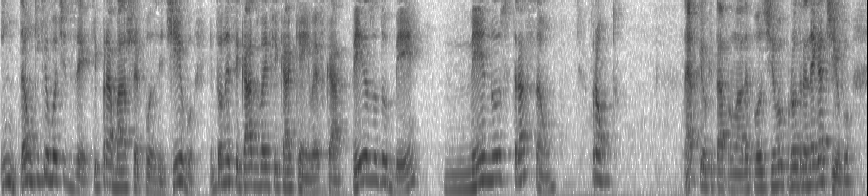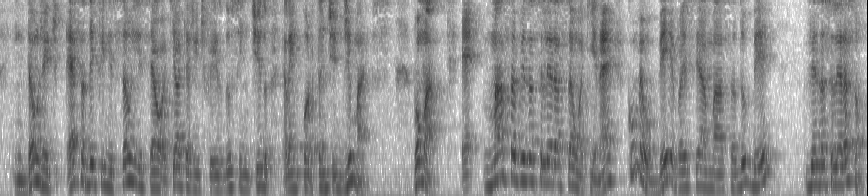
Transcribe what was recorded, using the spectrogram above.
Então, o que, que eu vou te dizer? Que para baixo é positivo, então nesse caso vai ficar quem? Vai ficar peso do B menos tração. Pronto. Né? Porque o que está para um lado é positivo, para o outro é negativo. Então, gente, essa definição inicial aqui, ó, que a gente fez do sentido, ela é importante demais. Vamos lá. É massa vezes aceleração aqui, né? Como é o B, vai ser a massa do B vezes aceleração.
